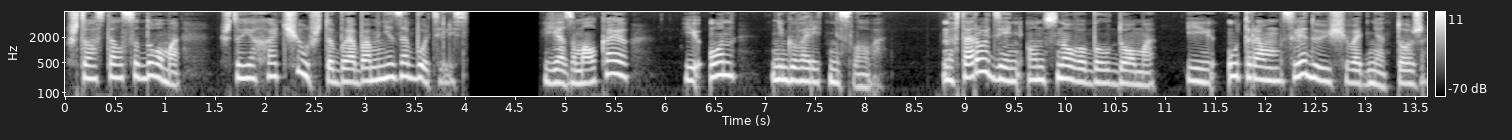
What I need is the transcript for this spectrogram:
что остался дома, что я хочу, чтобы обо мне заботились. Я замолкаю, и он не говорит ни слова. На второй день он снова был дома, и утром следующего дня тоже.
